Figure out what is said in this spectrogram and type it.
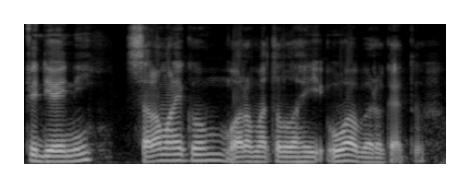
video ini. Assalamualaikum warahmatullahi wabarakatuh.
